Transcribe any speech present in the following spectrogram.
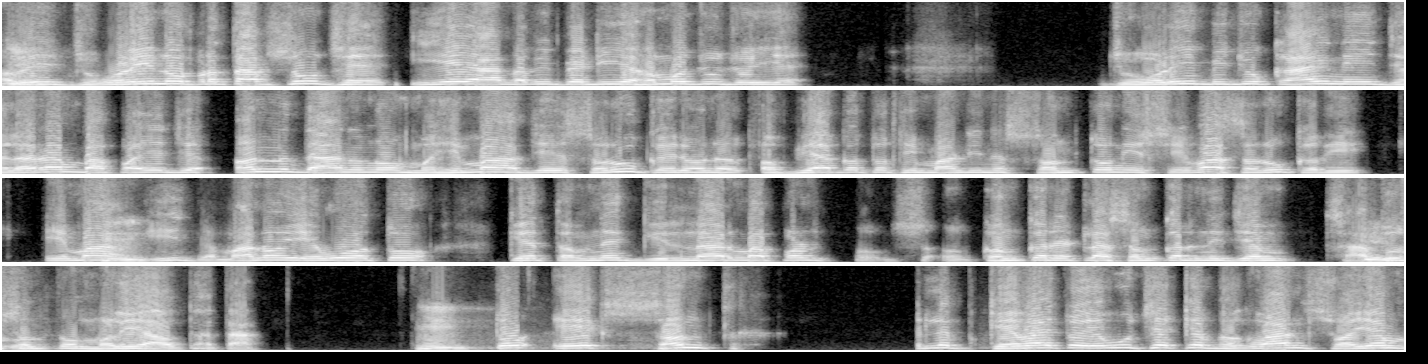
હવે એ પ્રતાપ શું છે? એ આ નવી પેઢીએ સમજવું જોઈએ. જોડી બીજું કાંઈ નહીં. જલારામ બાપાએ જે અન્નદાનનો મહિમા જે શરૂ કર્યો ને અભ્યાગતોથી માંડીને સંતોની સેવા શરૂ કરી એમાં એ જમાનો એવો હતો કે તમને ગિરનારમાં પણ કંકર એટલા શંકરની જેમ સાધુ સંતો મળી આવતા હતા. તો એક સંત એટલે કહેવાય તો એવું છે કે ભગવાન સ્વયં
